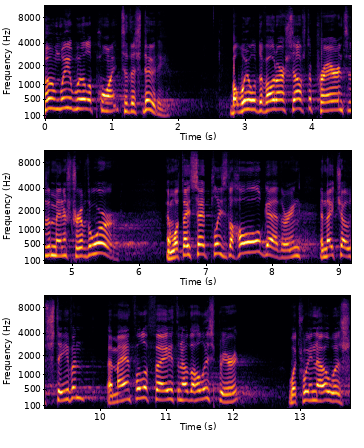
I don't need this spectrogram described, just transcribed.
whom we will appoint to this duty. But we will devote ourselves to prayer and to the ministry of the word. And what they said pleased the whole gathering, and they chose Stephen, a man full of faith and of the Holy Spirit, which we know was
